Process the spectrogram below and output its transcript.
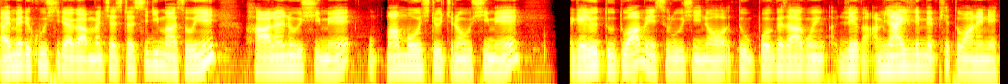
ဒါပေမဲ့တခုရှိတာက Manchester City မှာဆိုရင် Haaland တို့ရှိမယ် Marmoush တို့ကျွန်တော်တို့ရှိမယ်တကယ်လို့သူသွားမယ်ဆိုလို့ရှိရင်တော့သူပွဲကစားခွင့်လက်ကအများကြီး limit ဖြစ်သွားနိုင်တယ်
